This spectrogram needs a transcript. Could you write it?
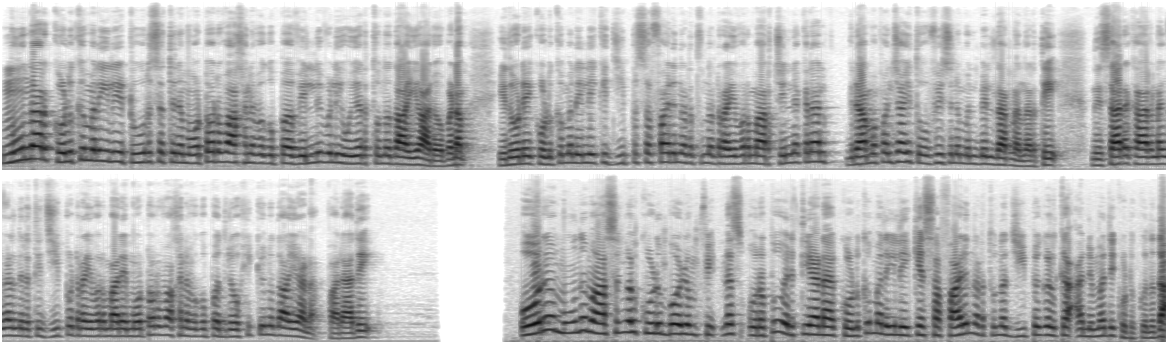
മൂന്നാർ കൊളുക്കുമലയിലെ ടൂറിസത്തിന് മോട്ടോർ വാഹന വകുപ്പ് വെല്ലുവിളി ഉയർത്തുന്നതായി ആരോപണം. ഇതോടെ കൊളുക്കുമലയിലേക്ക് ജീപ്പ് സഫാരി നടത്തുന്ന ഡ്രൈവർമാർ ചിന്നക്കനാൽ ഗ്രാമപഞ്ചായത്ത് ഓഫീസിന് മുൻപിൽ ധർണ നടത്തി. നിസ്സാര കാരണങ്ങൾ നിരത്തി ജീപ്പ് ഡ്രൈവർമാരെ മോട്ടോർ വാഹന വകുപ്പ് ദ്രോഹിക്കുന്നതായാണ് പരാതി. ഓരോ മൂന്ന് മാസങ്ങൾ കൂടുമ്പോഴും ഫിറ്റ്നസ് ഉറപ്പുവരുത്തിയാണ് കൊളുക്കുമലയിലേക്ക് സഫാരി നടത്തുന്ന ജീപ്പുകൾക്ക് അനുമതി കൊടുക്കുന്നത്.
